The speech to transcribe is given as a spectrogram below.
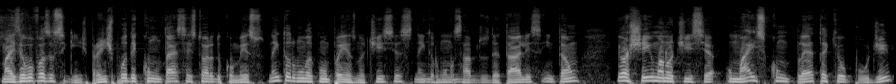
Mas eu vou fazer o seguinte, para a gente poder contar essa história do começo. Nem todo mundo acompanha as notícias, nem todo mundo uhum. sabe dos detalhes. Então, eu achei uma notícia o mais completa que eu pude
